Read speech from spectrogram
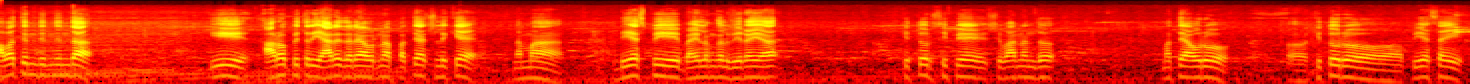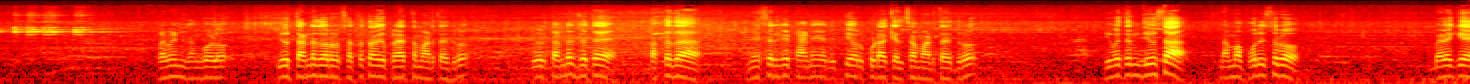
ಆವತ್ತಿನ ದಿನದಿಂದ ಈ ಆರೋಪಿತರು ಯಾರಿದ್ದಾರೆ ಅವ್ರನ್ನ ಪತ್ತೆ ಹಚ್ಚಲಿಕ್ಕೆ ನಮ್ಮ D S P Bailangal Veeraiah, Kittur C P I Shivanand ಮತ್ತು ಅವರು Kittur P S I Praveen Gangolu ಇವ್ರ ತಂಡದವರು ಸತತವಾಗಿ ಪ್ರಯತ್ನ ಮಾಡ್ತಾಯಿದ್ರು ಇವ್ರ ತಂಡದ ಜೊತೆ ಪಕ್ಕದ ನೈಸರ್ಗಿಕ ಠಾಣೆಯ ರೀತಿಯವರು ಕೂಡ ಕೆಲಸ ಮಾಡ್ತಾಯಿದ್ರು ಇವತ್ತಿನ ದಿವಸ ನಮ್ಮ ಪೊಲೀಸರು ಬೆಳಗ್ಗೆ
